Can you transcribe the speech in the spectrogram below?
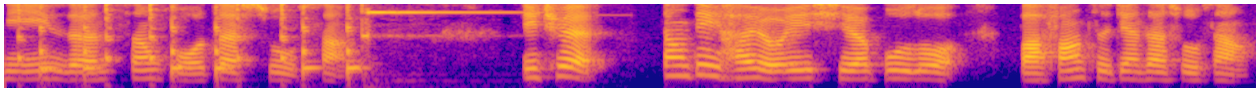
尼人生活在树上，的确，当地还有一些部落把房子建在树上，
